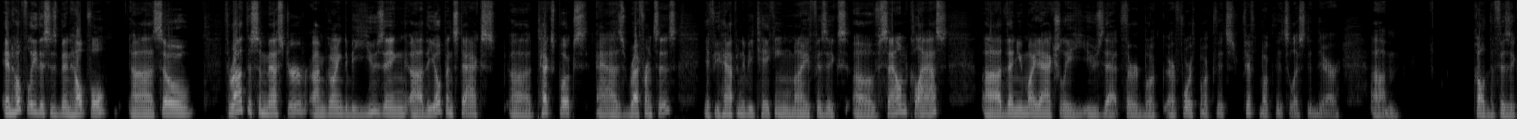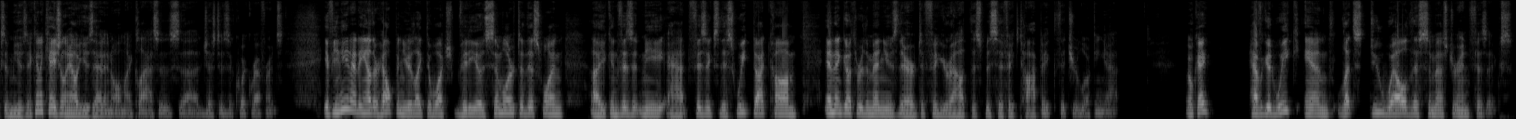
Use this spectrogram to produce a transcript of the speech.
And hopefully this has been helpful. Uh, so throughout the semester, I'm going to be using uh, the OpenStax uh, textbooks as references. If you happen to be taking my physics of sound class, uh, then you might actually use that third book or fourth book that's fifth book that's listed there. Um, called The Physics of Music. And occasionally I'll use that in all my classes uh, just as a quick reference. If you need any other help and you'd like to watch videos similar to this one, uh, you can visit me at physicsthisweek.com and then go through the menus there to figure out the specific topic that you're looking at. Okay, have a good week and let's do well this semester in physics.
